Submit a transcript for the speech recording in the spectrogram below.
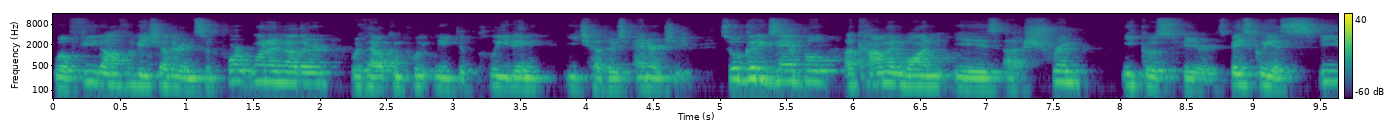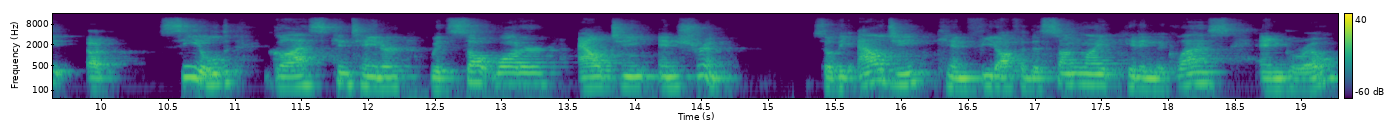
will feed off of each other and support one another without completely depleting each other's energy. So a good example, a common one is a shrimp ecosphere. It's basically a, a sealed glass container with salt water, algae, and shrimp. So the algae can feed off of the sunlight hitting the glass and grow.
